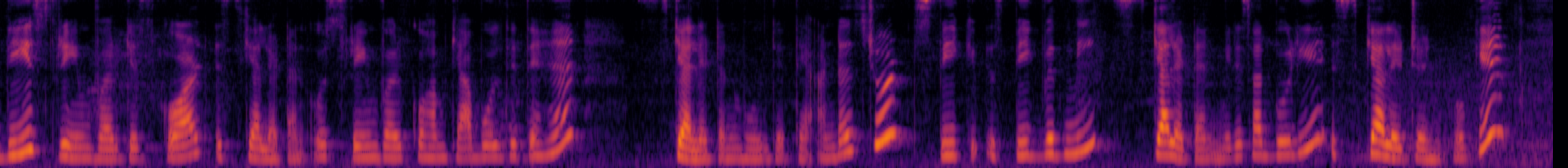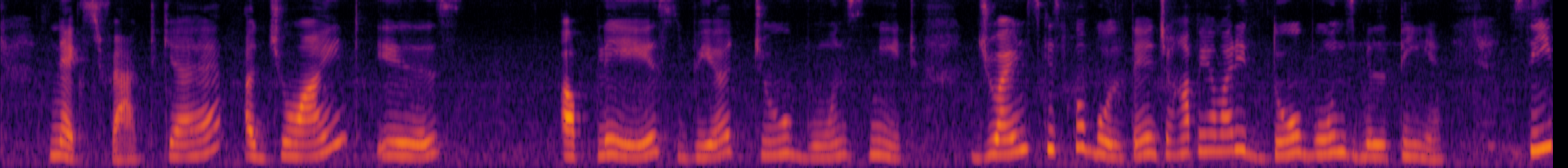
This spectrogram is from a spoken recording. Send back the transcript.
this framework is called skeleton उस फ्रेमवर्क को हम क्या बोल देते हैं? स्केलेटन बोल देते हैं। Understood speak speak with me skeleton मेरे साथ बोलिए स्केलेटन ओके नेक्स्ट फैक्ट क्या है? A joint is a place where two bones meet joints किसको बोलते हैं? जहाँ पे हमारी दो बोन्स मिलती हैं। See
